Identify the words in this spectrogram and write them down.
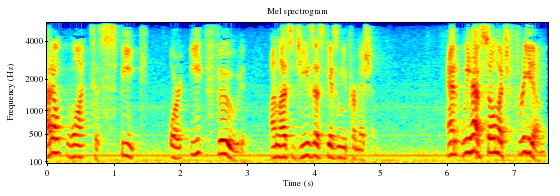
I don't want to speak or eat food unless Jesus gives me permission. And we have so much freedom,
